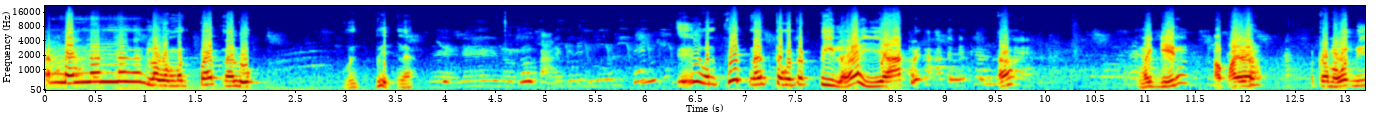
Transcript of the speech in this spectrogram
อันนั้นนั่นนั่นระวังมันเป๊ดนะลูกมันปิดนะเออมันปิดนะตัวตักตีเหรออยากเลย อะไม่กิน เอาไปแล้วก็มาวัดนี้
